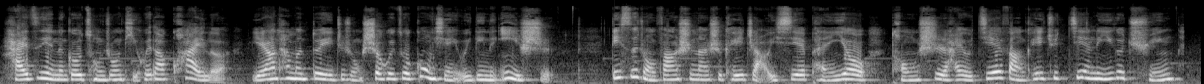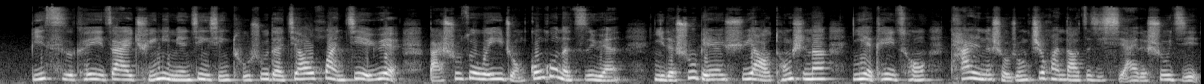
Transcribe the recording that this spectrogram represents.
孩子也能够从中体会到快乐，也让他们对这种社会做贡献有一定的意识。第四种方式呢，是可以找一些朋友、同事，还有街坊，可以去建立一个群，彼此可以在群里面进行图书的交换借阅，把书作为一种公共的资源。你的书别人需要，同时呢，你也可以从他人的手中置换到自己喜爱的书籍。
